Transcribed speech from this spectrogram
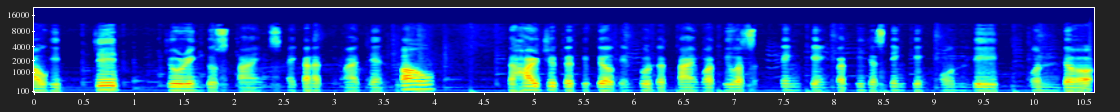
how he did during those times. I cannot imagine how the hardship that he felt into the time, what he was thinking, but he just thinking only on the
